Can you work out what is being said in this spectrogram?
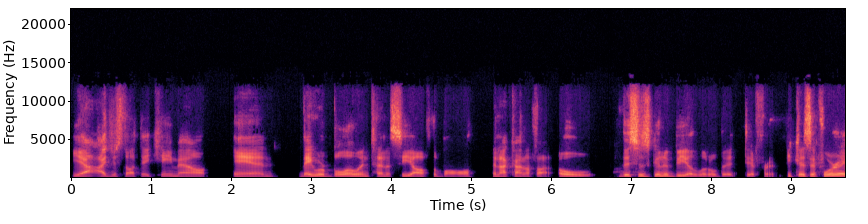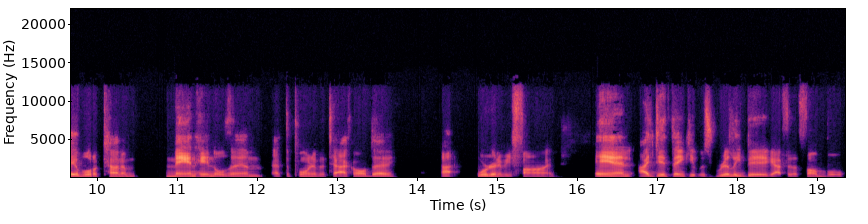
Yeah, I just thought they came out and they were blowing Tennessee off the ball. And I kind of thought, oh, this is going to be a little bit different because if we're able to kind of manhandle them at the point of attack all day, uh, we're going to be fine. And I did think it was really big after the fumble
